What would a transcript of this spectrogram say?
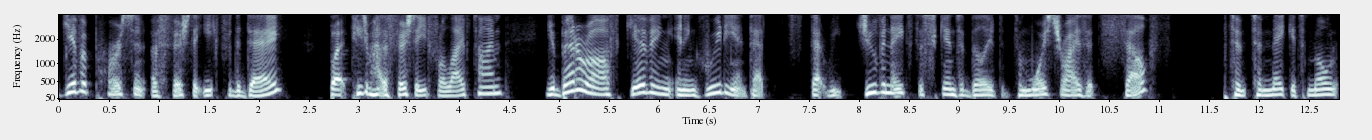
give a person a fish they eat for the day, but teach them how to fish they eat for a lifetime. You're better off giving an ingredient that, that rejuvenates the skin's ability to, to moisturize itself, to, to make its mo-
